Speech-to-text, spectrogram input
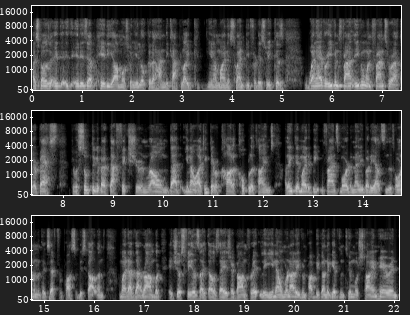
I suppose it, it, it is a pity almost when you look at a handicap like, you know, minus 20 for this week, because whenever, even France, even when France were at their best, there was something about that fixture in Rome that, you know, I think they were caught a couple of times. I think they might have beaten France more than anybody else in the tournament, except for possibly Scotland. I might have that wrong, but it just feels like those days are gone for Italy, you know, and we're not even probably going to give them too much time here in,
